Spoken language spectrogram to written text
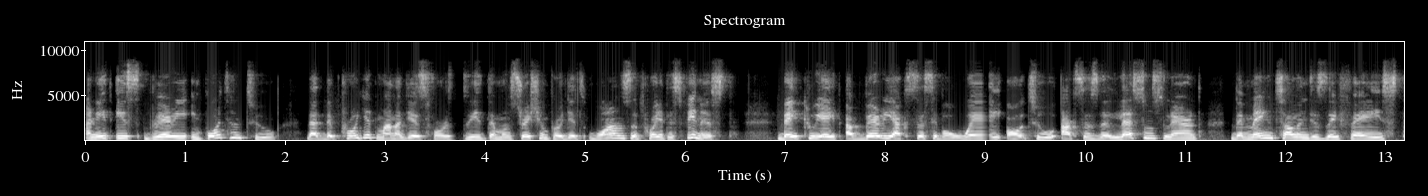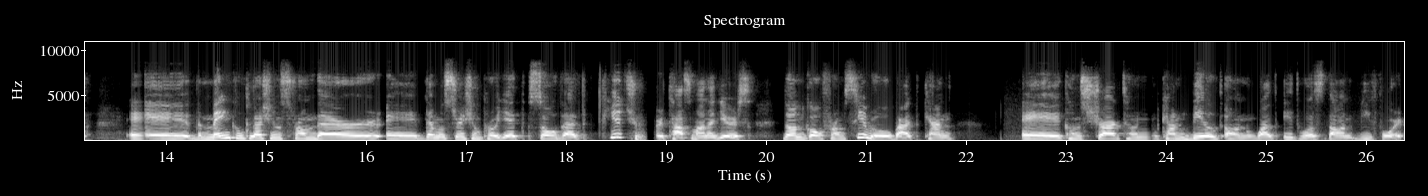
and it is very important too that the project managers for these demonstration projects, once the project is finished, they create a very accessible way uh, to access the lessons learned, the main challenges they faced, uh, the main conclusions from their uh, demonstration project so that future task managers don't go from zero, but can uh, construct and can build on what it was done before.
